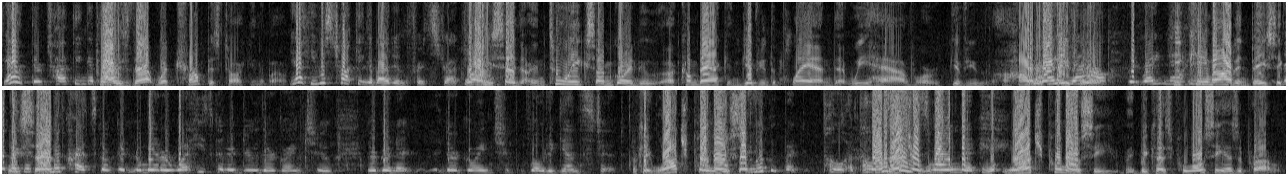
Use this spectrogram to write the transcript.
Yeah, they're talking about, is that what Trump is talking about? yeah, he was talking about infrastructure. Well, he said, in two weeks, I'm going to uh, come back and give you the plan that we have, or give you uh, how we'll right pay now- for it. but right now He he- came out and basically the said, Democrats, go- no matter what he's going to do, they're going to, they're going to, they're going to vote against it. okay, watch Pelosi. But look, but Pel- Pelosi Watch- is one that, Watch Pelosi, because Pelosi has a problem.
